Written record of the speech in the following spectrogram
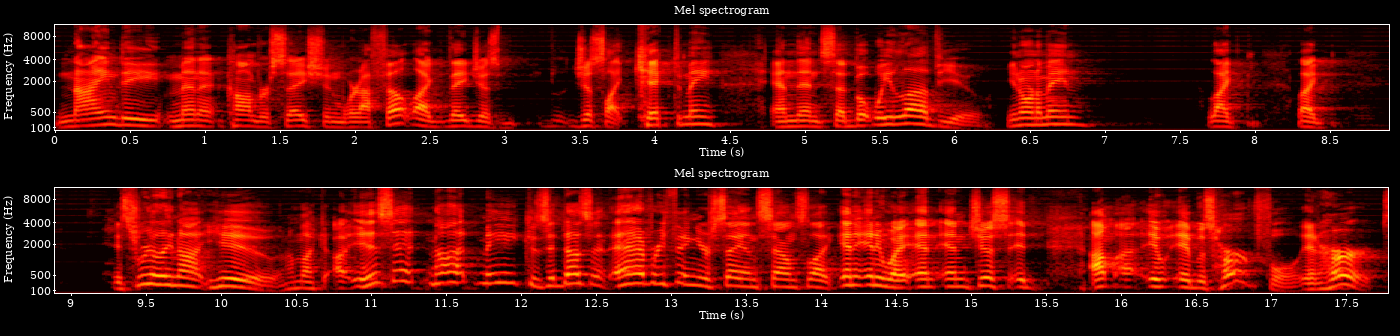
90 minute conversation where I felt like they just, just like kicked me and then said, but we love you. You know what I mean? Like, like, it's really not you. And I'm like, uh, is it not me? Because it doesn't, everything you're saying sounds like, and anyway, and, and just, it, uh, it, it was hurtful. It hurt.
